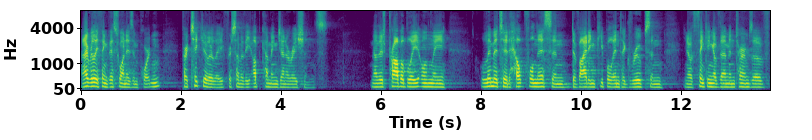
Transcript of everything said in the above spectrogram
And I really think this one is important, particularly for some of the upcoming generations. Now, there's probably only limited helpfulness in dividing people into groups and you know thinking of them in terms of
